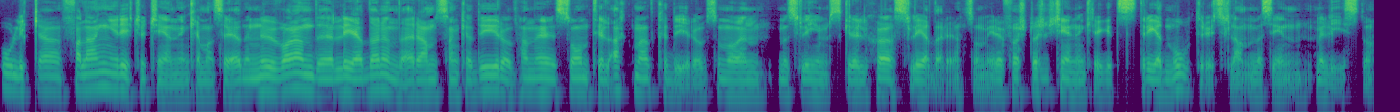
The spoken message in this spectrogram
olika falanger i Tjetjenien kan man säga. Den nuvarande ledaren där, Ramzan Kadyrov, han är son till Ahmad Kadyrov som var en muslimsk religiös ledare som i det första Tjetjenienkriget stred mot Ryssland med sin milis. Då.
